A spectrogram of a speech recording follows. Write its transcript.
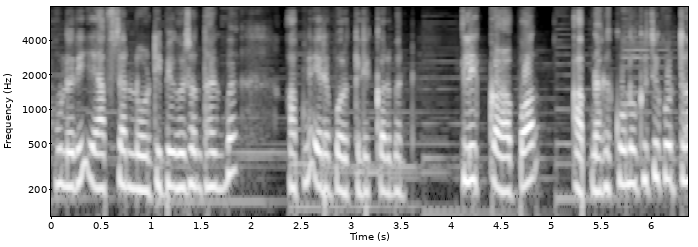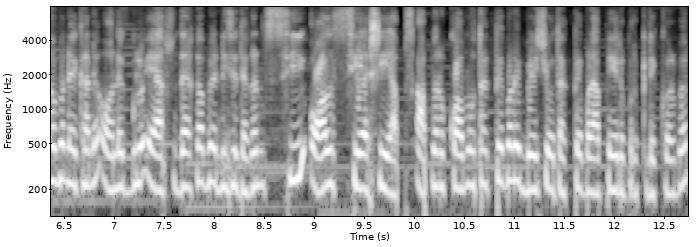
ফোনেরই অ্যাপস অ্যান্ড নোটিফিকেশন থাকবে। আপনি এর উপর ক্লিক করবেন। ক্লিক করার পর আপনাকে কোনো কিছু করতে হবে না। এখানে অনেকগুলো অ্যাপস দেখাবে, নিচে দেখেন সি অল ছিয়াশি অ্যাপস আপনার কমও থাকতে পারে, বেশিও থাকতে পারে। আপনি এর উপর ক্লিক করবেন।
